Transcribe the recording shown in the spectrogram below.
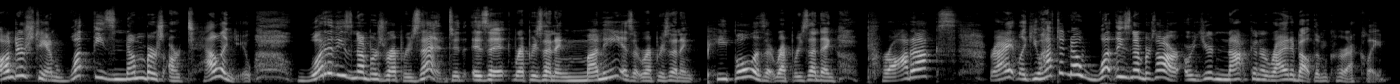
understand what these numbers are telling you. What do these numbers represent? Is it representing money? Is it representing people? Is it representing products? Right? Like you have to know what these numbers are or you're not going to write about them correctly.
